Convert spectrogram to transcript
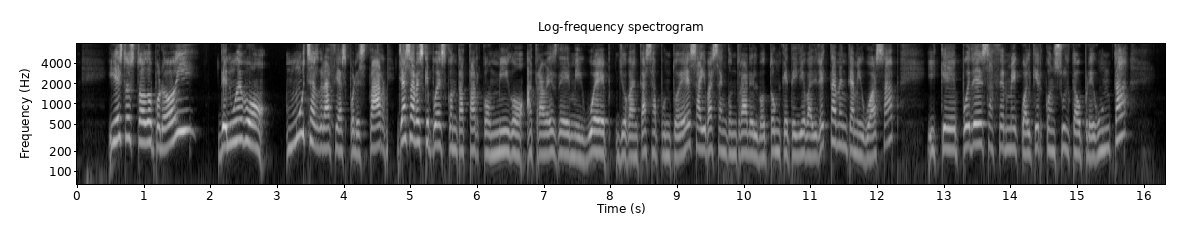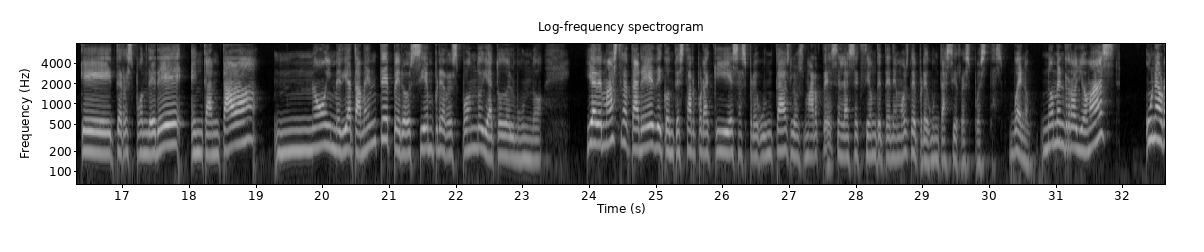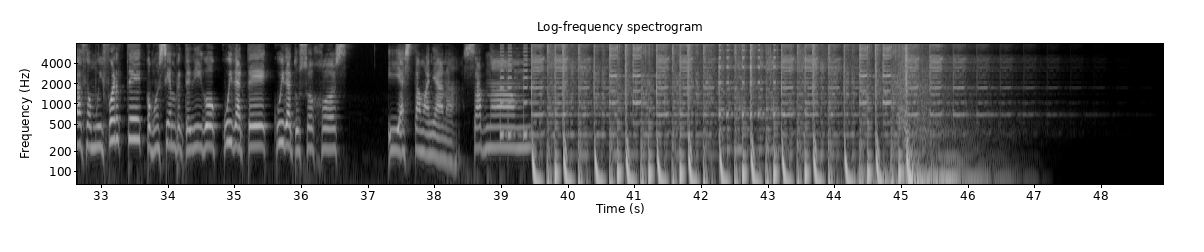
Y esto es todo por hoy. De nuevo, muchas gracias por estar. Ya sabes que puedes contactar conmigo a través de mi web yogaencasa.es. Ahí vas a encontrar el botón que te lleva directamente a mi WhatsApp y que puedes hacerme cualquier consulta o pregunta que te responderé encantada no inmediatamente, pero siempre respondo y a todo el mundo. Y además trataré de contestar por aquí esas preguntas los martes en la sección que tenemos de preguntas y respuestas. Bueno, no me enrollo más. Un abrazo muy fuerte, como siempre te digo, cuídate, cuida tus ojos y hasta mañana. Sadnam.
